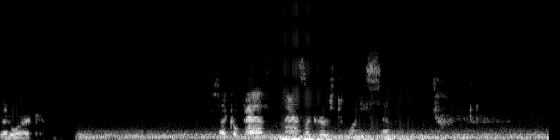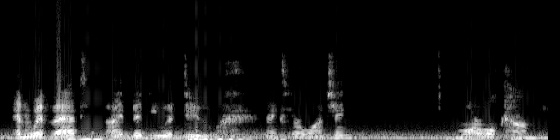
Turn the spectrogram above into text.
Good work. Psychopath Massacres 27. And with that, I bid you adieu. Thanks for watching. More will come.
